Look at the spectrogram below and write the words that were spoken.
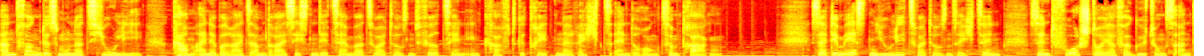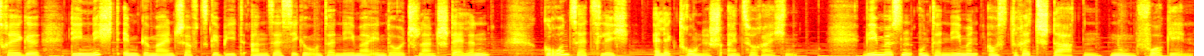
Anfang des Monats Juli kam eine bereits am 30. Dezember 2014 in Kraft getretene Rechtsänderung zum Tragen. Seit dem 1. Juli 2016 sind Vorsteuervergütungsanträge, die nicht im Gemeinschaftsgebiet ansässige Unternehmer in Deutschland stellen, grundsätzlich elektronisch einzureichen. Wie müssen Unternehmen aus Drittstaaten nun vorgehen?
